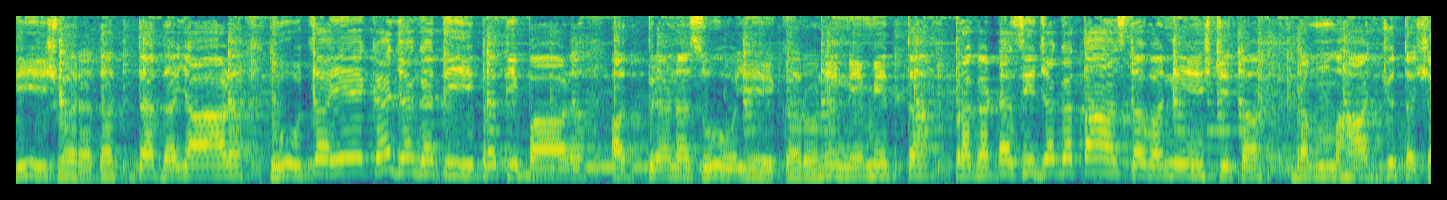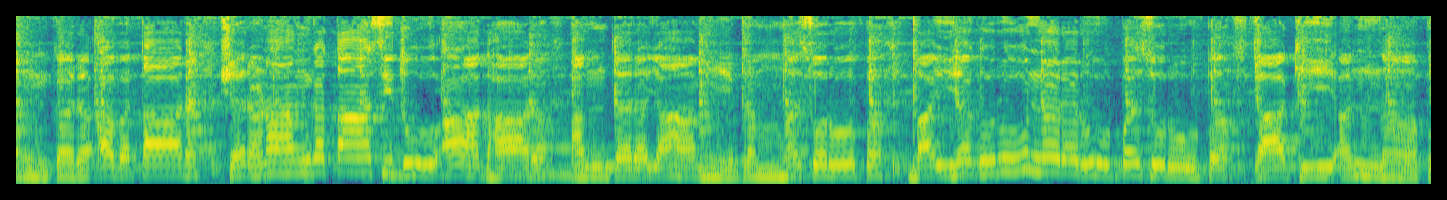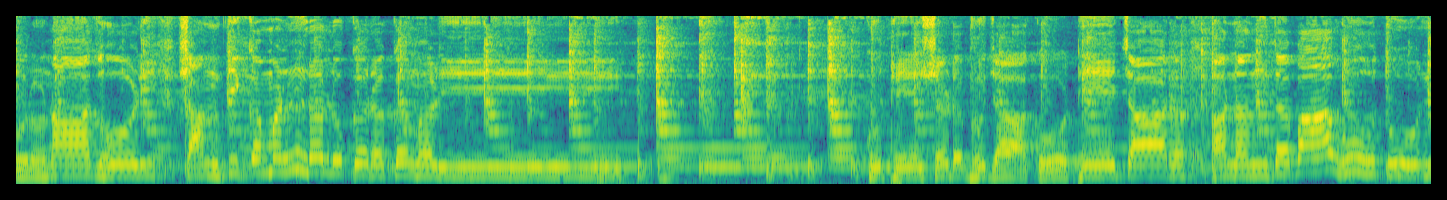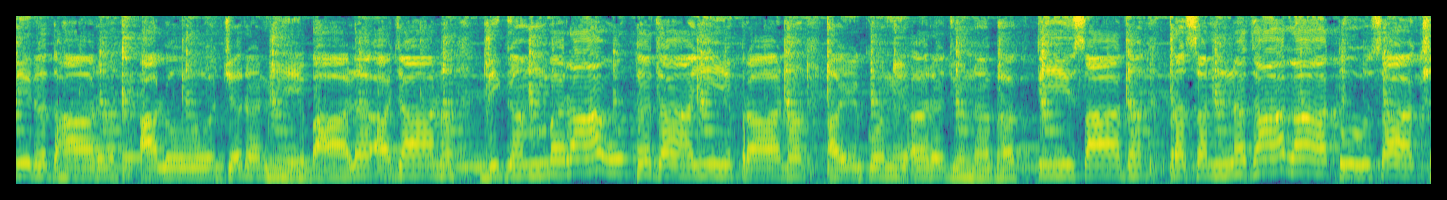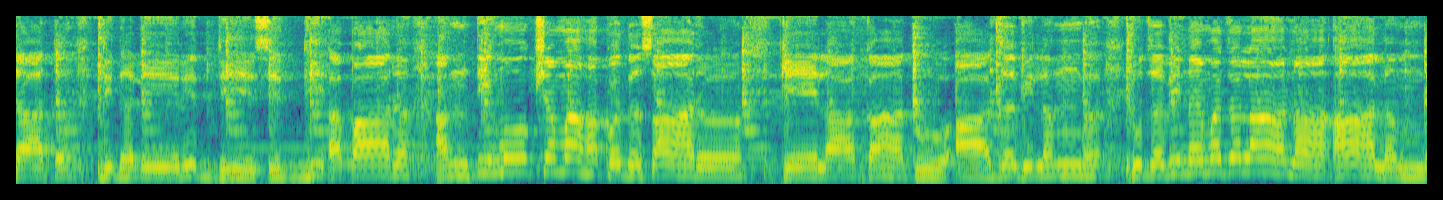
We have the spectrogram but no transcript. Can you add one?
योगीश्वर दत्त दयाळ तूच एक जगती प्रतिपाळ. अत्र सूये करुणी निमित्त प्रगटसी जगतास्तव निश्चित. ब्रह्माच्युत शंकर अवतार शरणांगतासी तू आधार। अंतरयामी ब्रह्मस्वरूप बाह्य गुरु नर रूप स्वरूप। काखी अन्न पूर्णा झोळी शांतिक मंडलुकर कमळी कुठे षडभुजा कोठे चार? अनंत बाहू तू निर्धार। आलोचरणी बाळ अजान। दिगंबरा उठ जाई प्राण। ऐकून अर्जुन भक्ती साध। प्रसन्न झाला तू साक्षात। दिधली रिद्धी सिद्धी अपार। अंतिमोक्ष महापद सार। केला का तू आज विलंब? तुझ विन मजला ना आलंब.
